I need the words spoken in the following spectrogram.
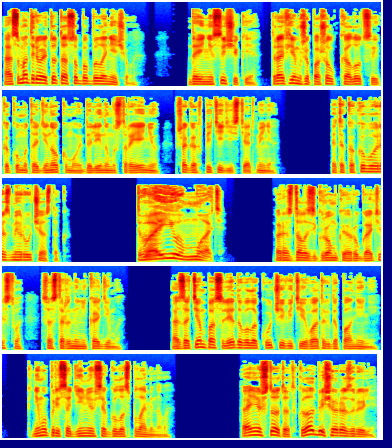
Осматривать тут особо было нечего. Да и не сыщик я. Трофим же пошел к колодцу и какому-то одинокому и долинному строению в шагах в 50 от меня. Это какого размера участок? «Твою мать!» Раздалось громкое ругательство со стороны Никодима. А затем последовала куча витиеватых дополнений. К нему присоединился голос Пламенного. «Они что тут, кладбище разрыли?»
